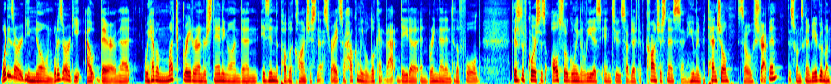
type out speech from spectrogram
What is already known? What is already out there that we have a much greater understanding on than is in the public consciousness, right? So, how can we look at that data and bring that into the fold? This, of course, is also going to lead us into the subject of consciousness and human potential. So, strap in. This one's going to be a good one.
